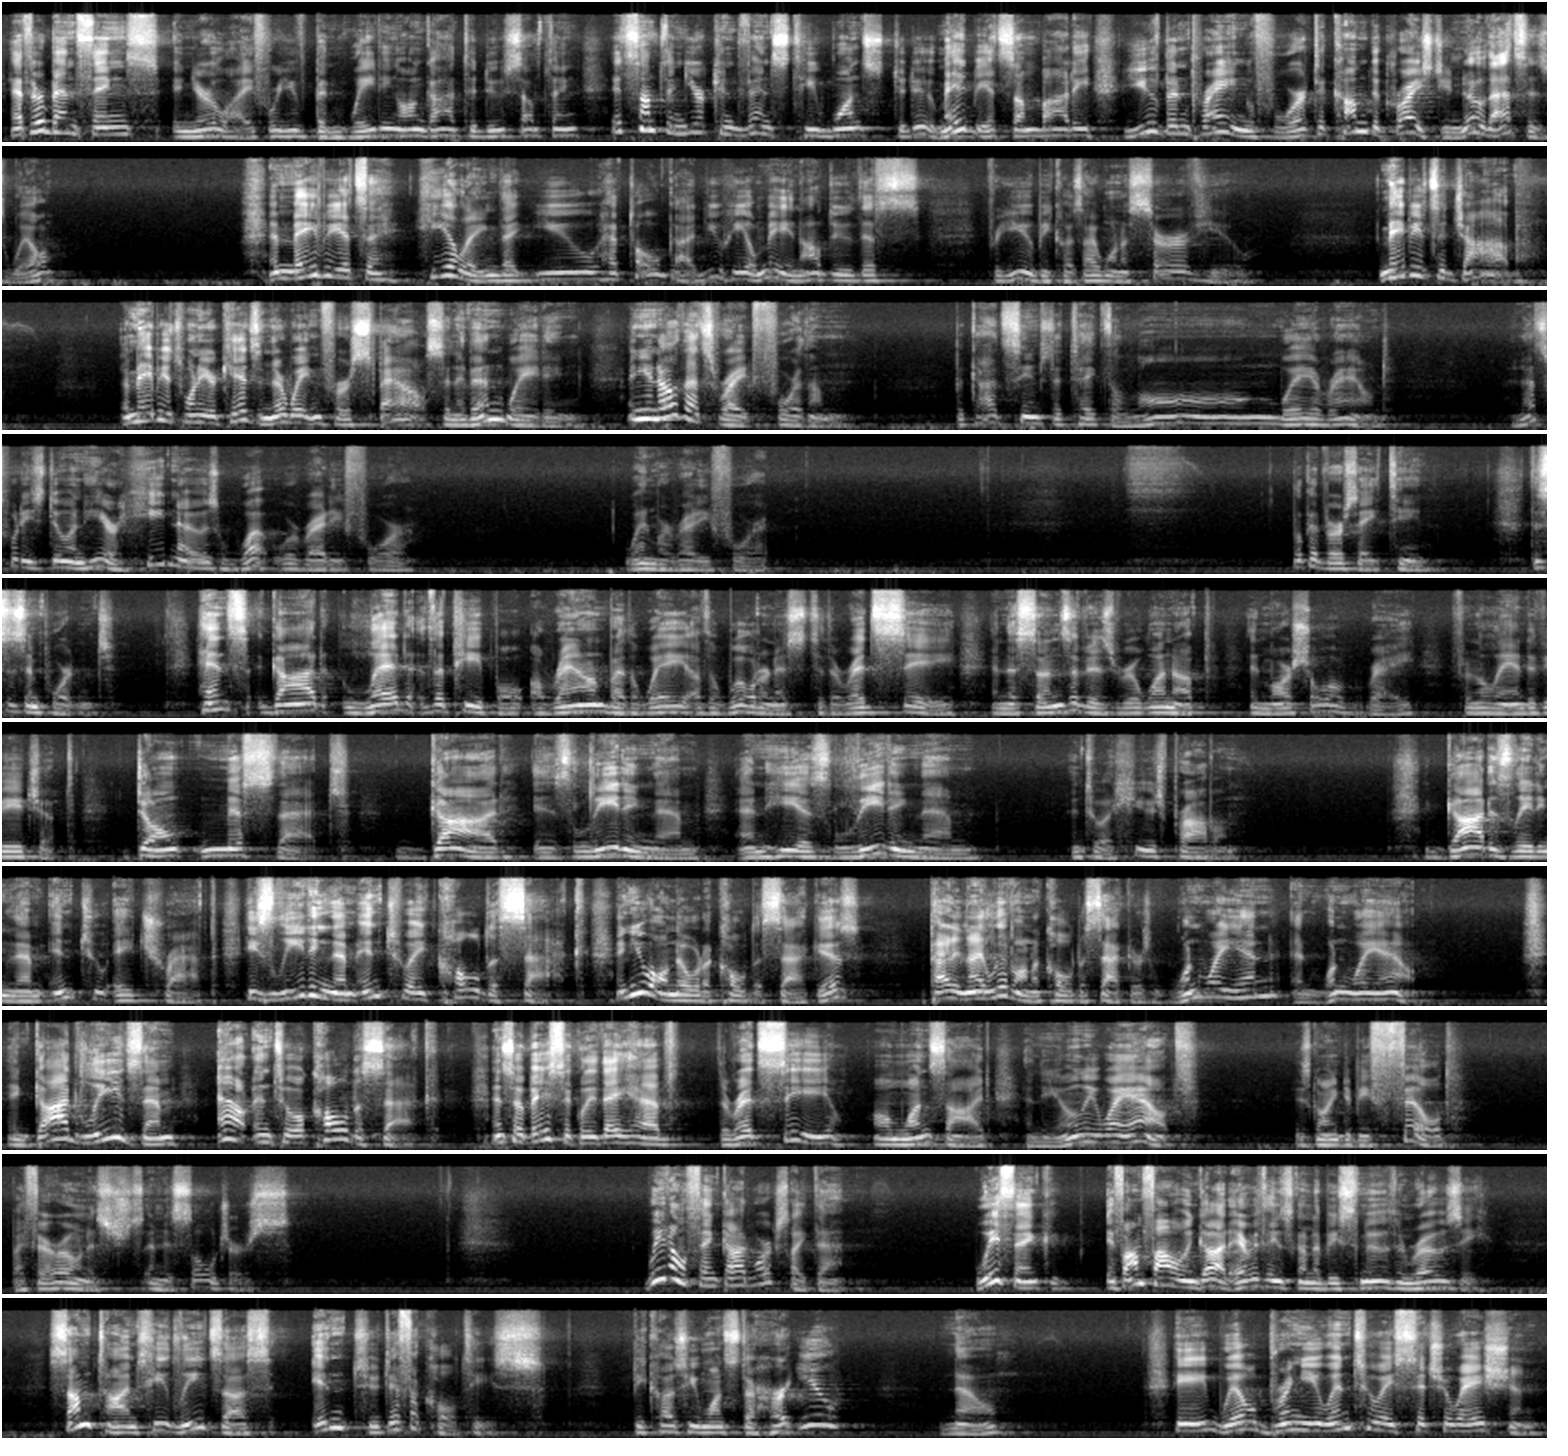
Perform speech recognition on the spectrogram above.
Have there been things in your life where you've been waiting on God to do something? It's something you're convinced He wants to do. Maybe it's somebody you've been praying for to come to Christ. You know that's His will. And maybe it's a healing that you have told God, you heal me, and I'll do this for you because I want to serve you. Maybe it's a job. And maybe it's one of your kids and they're waiting for a spouse and they've been waiting. And you know that's right for them. But God seems to take the long way around. And that's what he's doing here. He knows what we're ready for when we're ready for it. Look at verse 18. This is important. Hence, God led the people around by the way of the wilderness to the Red Sea, and the sons of Israel went up in martial array from the land of Egypt. Don't miss that. God is leading them, and He is leading them into a huge problem. God is leading them into a trap. He's leading them into a cul de sac. And you all know what a cul de sac is. Patty and I live on a cul de sac. There's one way in and one way out. And God leads them out into a cul de sac. And so basically, they have the Red Sea on one side, and the only way out is going to be filled by Pharaoh and his, and his soldiers. We don't think God works like that. We think if I'm following God, everything's going to be smooth and rosy. Sometimes He leads us into difficulties because He wants to hurt you No. He will bring you into a situation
